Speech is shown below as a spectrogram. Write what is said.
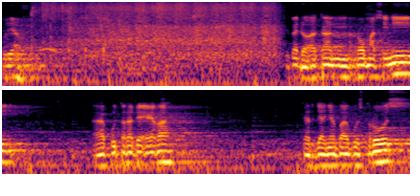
beliau. Kita doakan Romas ini uh, putra daerah kerjanya bagus terus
